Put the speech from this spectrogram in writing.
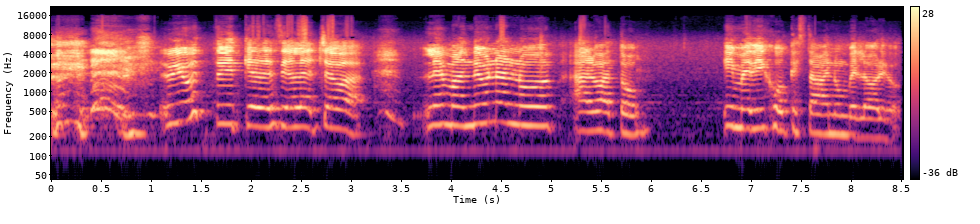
Vi un tweet que decía la chava. Le mandé una nude al vato. Y me dijo que estaba en un velorio.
